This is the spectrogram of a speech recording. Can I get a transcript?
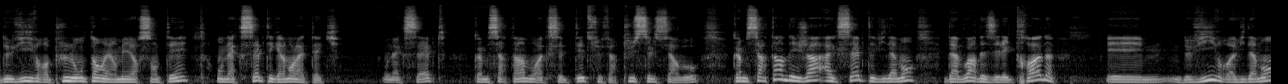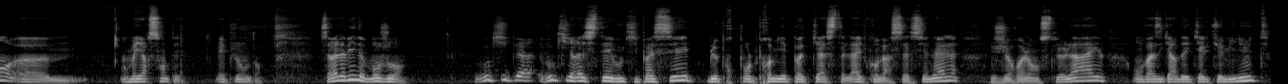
de vivre plus longtemps et en meilleure santé, on accepte également la tech. On accepte, comme certains vont accepter de se faire pucer le cerveau, comme certains déjà acceptent évidemment d'avoir des électrodes et de vivre évidemment euh, en meilleure santé et plus longtemps. Ça va David? Bonjour. Vous qui, restez, vous qui passez, pour le premier podcast live conversationnel, je relance le live, on va se garder quelques minutes.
